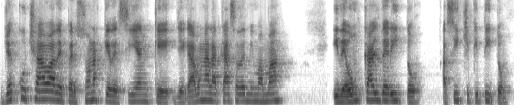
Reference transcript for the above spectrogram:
yo escuchaba de personas que decían que llegaban a la casa de mi mamá y de un calderito así chiquitito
